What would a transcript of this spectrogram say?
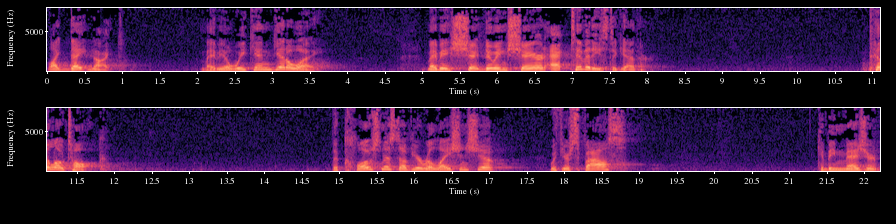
like date night, maybe a weekend getaway, maybe sh- doing shared activities together. pillow talk. The closeness of your relationship with your spouse can be measured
